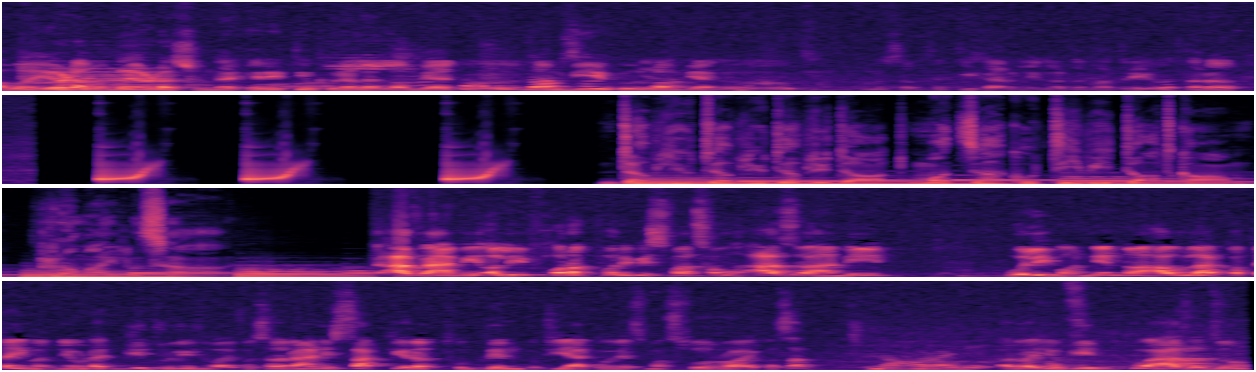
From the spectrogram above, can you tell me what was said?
अब एउटा भन्दा एउटा सुन्दाखेरि त्यो कुरालाई लम्ब्याएको लम्बिएको लम्ब्याएको हुनसक्छ ती कारणले गर्दा मात्रै हो तर रमाइलो छ। आज हामी अलि फरक परिवेशमा छौँ आज हामी भोलि भन्ने नआउला कतै भन्ने एउटा गीत रिलिज भएको छ। रानी साक्य र थुक्देन भुटियाको यसमा स्वर रहेको छ। र यो गीतको आज जुन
